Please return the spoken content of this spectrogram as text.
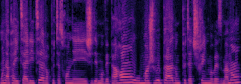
on n'a pas été allaité, alors peut-être on est, j'ai des mauvais parents, ou moi je veux pas, donc peut-être je serai une mauvaise maman.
